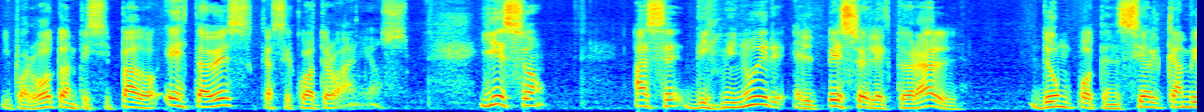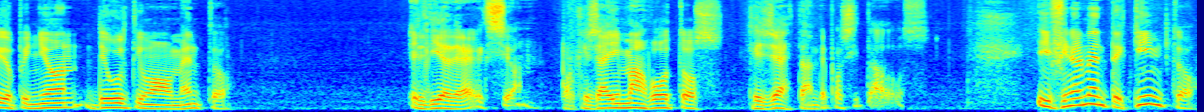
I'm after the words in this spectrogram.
y por voto anticipado esta vez que hace cuatro años. Y eso hace disminuir el peso electoral de un potencial cambio de opinión de último momento el día de la elección, porque ya hay más votos que ya están depositados. Y finalmente, quinto,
